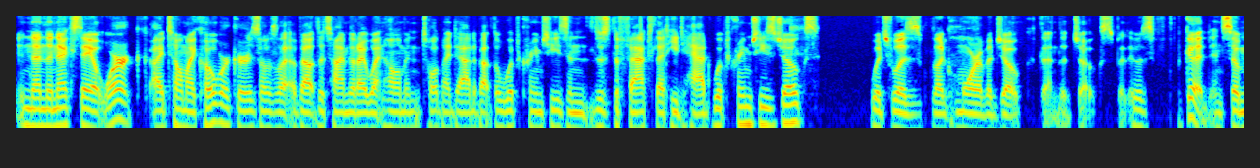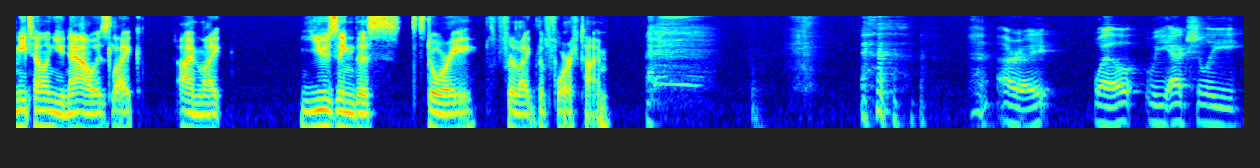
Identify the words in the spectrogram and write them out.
And then the next day at work, I tell my coworkers I was like about the time that I went home and told my dad about the whipped cream cheese and just the fact that he'd had whipped cream cheese jokes, which was like more of a joke than the jokes, but it was good. And so me telling you now is like I'm like using this story for like the fourth time. All right. Well, we actually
